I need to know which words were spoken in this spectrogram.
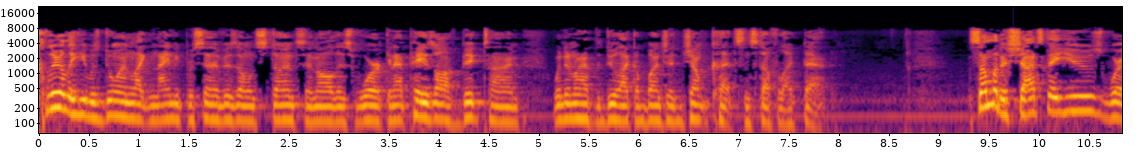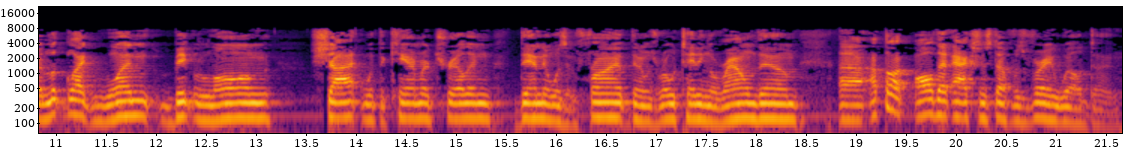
Clearly, he was doing like 90% of his own stunts and all this work, and that pays off big time when they don't have to do like a bunch of jump cuts and stuff like that. Some of the shots they used where it looked like one big long shot with the camera trailing. Then it was in front. Then it was rotating around them. Uh, I thought all that action stuff was very well done.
